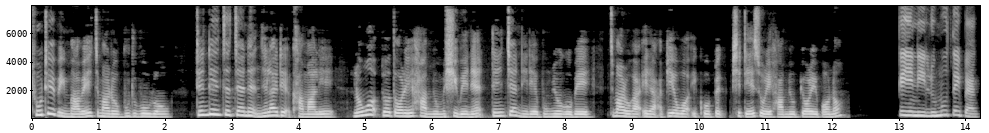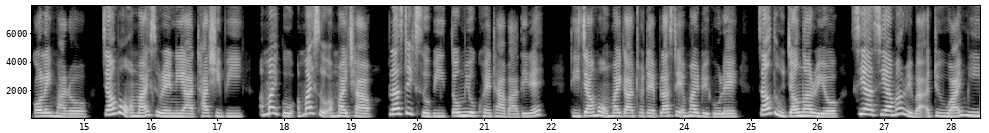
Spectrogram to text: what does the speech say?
ထိုးထည့်ပြီးမှပဲကျမတို့ဘူးတဘူလုံးတင်းတင်းကြပ်ကြပ်နဲ့ညှစ်လိုက်တဲ့အခါမှာလေလုံးဝပျော့တော်တဲ့ဟာမျိုးမရှိဘဲနဲ့တင်းကျပ်နေတဲ့ဘူးမျိုးကိုပဲကျမတို့ကအဲ့ဒါအပြည့်အဝ eco brick ဖြစ်တယ်ဆိုတဲ့ဟာမျိုးပြောရပေါ့နော်။ကရင်နီလူမှုသိပ္ပံကောလိပ်မှာတော့ ကျောင်းပုံအမိုက်ဆိုတဲ့နေရာထားရှိပြီးအမိုက်ကိုအမိုက်ဆိုအမိုက်ချောက်ပလတ်စတစ်ဆိုပြီးသုံးမျိုးခွဲထားပါသေးတယ်။ဒီကျောင်းပုံအမိုက်ကထွက်တဲ့ပလတ်စတစ်အမိုက်တွေကိုလည်းကျောင်းသူကျောင်းသားတွေရောဆရာဆရာမတွေပါအတူဝိုင်းပြီး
